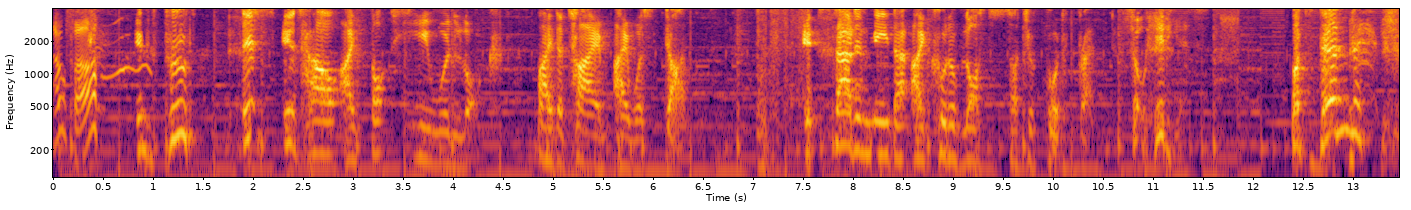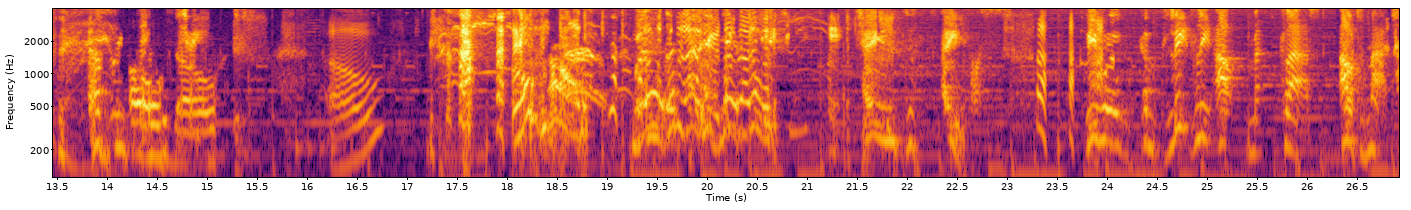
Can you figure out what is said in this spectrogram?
so far. In truth, this is how I thought he would look by the time I was done. It saddened me that I could have lost such a good friend. So hideous. But then, everything Oh no. changed. Oh, Oh God! When No, no, no, no, no, no. came to save us. We were completely outclassed, outmatched,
